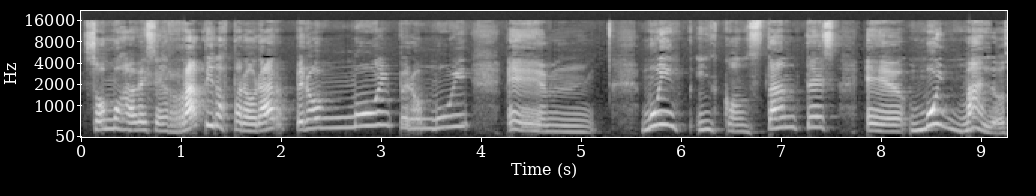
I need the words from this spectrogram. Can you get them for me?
Somos a veces rápidos para orar, pero muy, pero muy em, muy inconstantes, eh, muy malos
